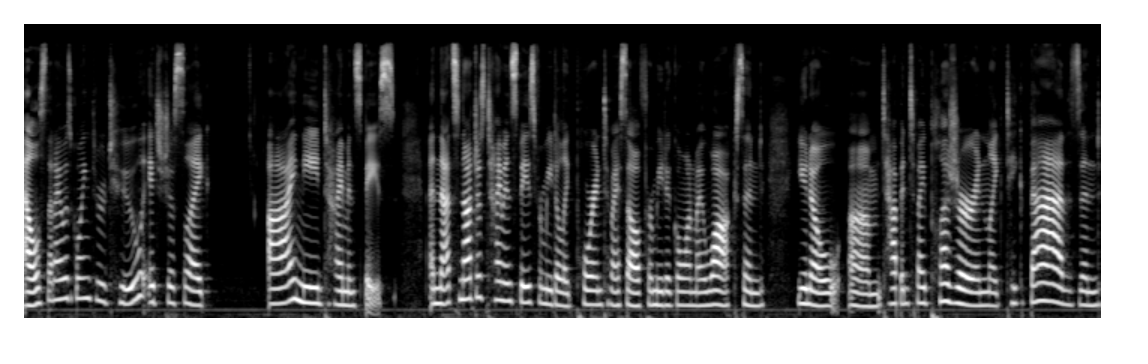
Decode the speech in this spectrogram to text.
else that I was going through too, it's just like I need time and space. And that's not just time and space for me to like pour into myself, for me to go on my walks and, you know, um, tap into my pleasure and like take baths and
